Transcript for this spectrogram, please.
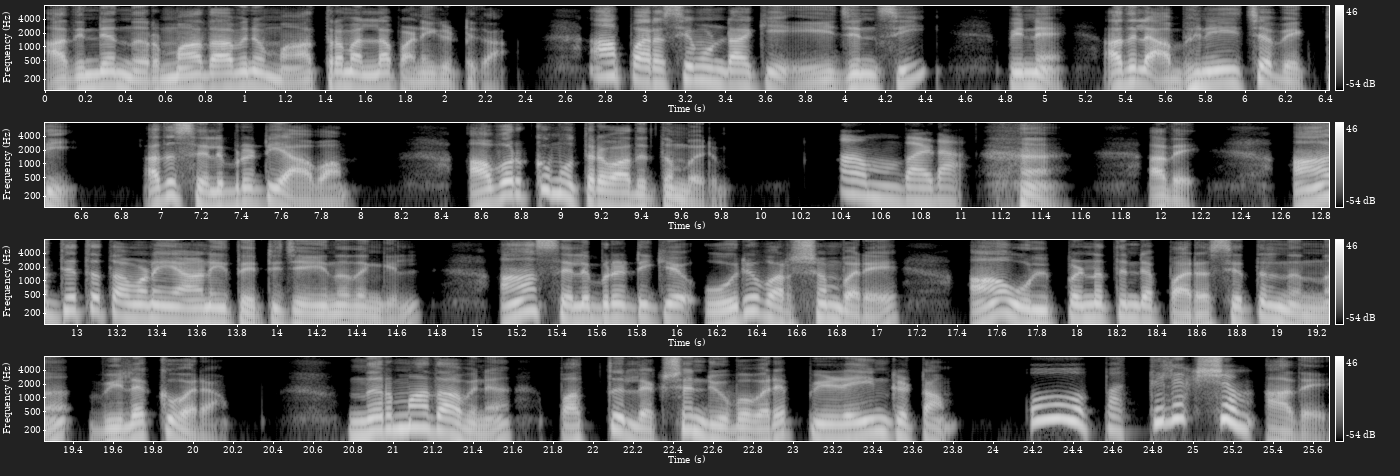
അതിന്റെ നിർമ്മാതാവിനു മാത്രമല്ല പണി കിട്ടുക. ആ പരസ്യമുണ്ടാക്കിയ ഏജൻസി പിന്നെ അതിൽ അഭിനയിച്ച വ്യക്തി അത് സെലിബ്രിറ്റി ആവാം. അവർക്കും ഉത്തരവാദിത്വം വരും. അമ്പട. അതെ. ആദ്യത്തെ തവണയാണ് ഈ തെറ്റ് ചെയ്യുന്നതെങ്കിൽ ആ സെലിബ്രിറ്റിക്ക് ഒരു വർഷം വരെ ആ ഉൽപ്പന്നത്തിന്റെ പരസ്യത്തിൽ നിന്ന് വിലക്ക് വരാം. നിർമ്മാതാവിന് പത്തു ലക്ഷം രൂപ വരെ പിഴയും കിട്ടാം. ഓ പത്ത് ലക്ഷം. അതെ.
